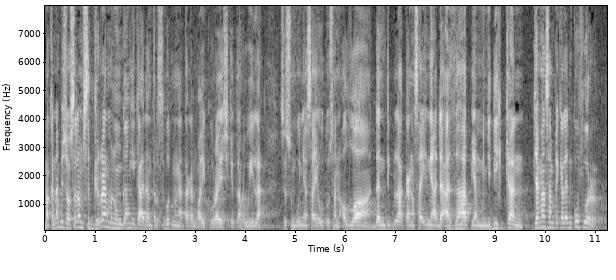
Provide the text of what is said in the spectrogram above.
Maka Nabi SAW segera menunggangi keadaan tersebut mengatakan wahai Quraisy ketahuilah sesungguhnya saya utusan Allah dan di belakang saya ini ada azab yang menyedihkan. Jangan sampai kalian kufur.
